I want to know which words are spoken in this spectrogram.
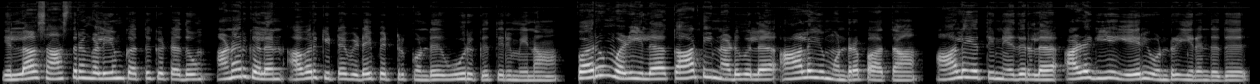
எல்லா சாஸ்திரங்களையும் கத்துக்கிட்டதும் அனர்கலன் அவர்கிட்ட விடை பெற்றுக்கொண்டு ஊருக்கு திரும்பினான். வரும் வழியில காட்டின் நடுவுல ஆலயம் ஒன்றை பார்த்தான். ஆலயத்தின் எதிரில் அழகிய ஏரி ஒன்று இருந்தது.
